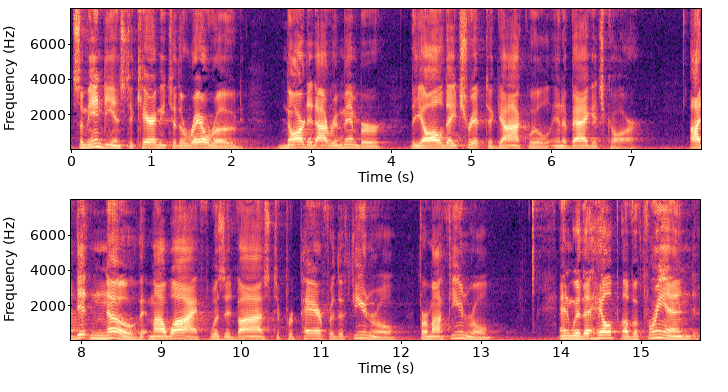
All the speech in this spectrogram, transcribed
some Indians to carry me to the railroad, nor did I remember the all day trip to Guayaquil in a baggage car. I didn't know that my wife was advised to prepare for the funeral, for my funeral and with the help of a friend,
